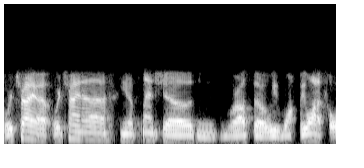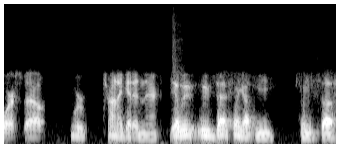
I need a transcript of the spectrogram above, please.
we're trying we're trying to you know plan shows and we're also we want we want a tour so we're trying to get in there. Yeah, we we've definitely got some some stuff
